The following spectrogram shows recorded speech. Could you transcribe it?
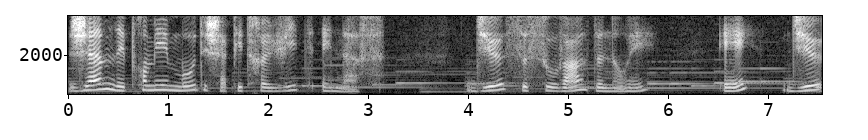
J'aime les premiers mots du chapitre 8 et 9. Dieu se souvint de Noé et Dieu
